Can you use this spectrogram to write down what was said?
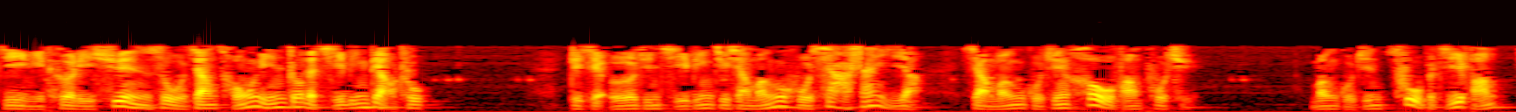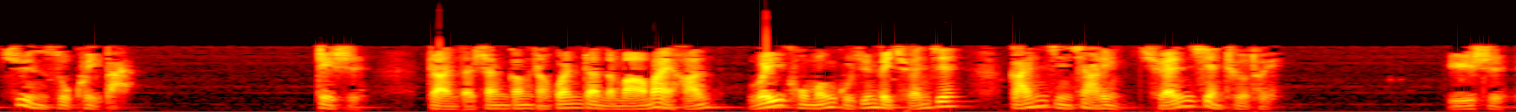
基米特里迅速将丛林中的骑兵调出。这些俄军骑兵就像猛虎下山一样，向蒙古军后方扑去。蒙古军猝不及防，迅速溃败。这时，站在山岗上观战的马麦汗唯恐蒙古军被全歼。赶紧下令全线撤退。于是，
